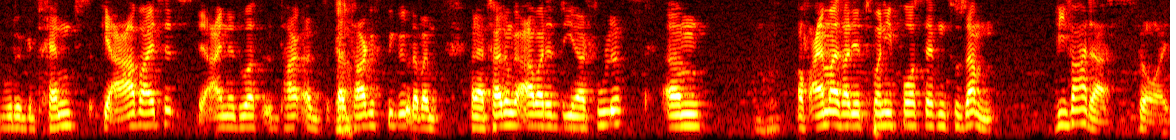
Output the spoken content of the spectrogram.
wurde getrennt gearbeitet. Der eine, du hast im Tag, äh, beim ja. Tagesspiegel oder beim, bei einer Zeitung gearbeitet, sie in der Schule. Ähm, mhm. Auf einmal seid ihr 24-7 zusammen. Wie war das für euch?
